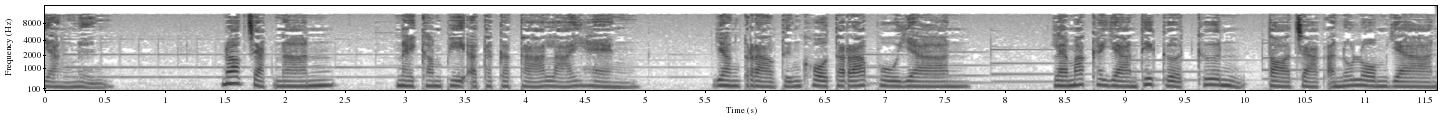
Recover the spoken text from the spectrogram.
อย่างหนึ่ง นอกจากนั้น ในคำพีอัตถกถาหลายแห่ง ยังกล่าวถึงโคตรภูยาน และมรรคยานที่เกิดขึ้นต่อจากอนุโลมยาน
